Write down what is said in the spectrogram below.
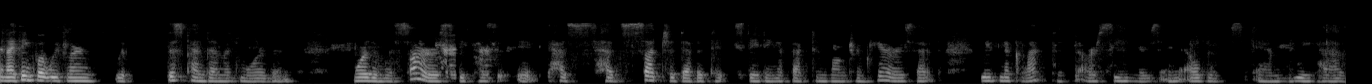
and I think what we've learned with this pandemic more than more than with SARS, because it, has had such a devastating effect in long-term care, is that we've neglected our seniors and elders, and we have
